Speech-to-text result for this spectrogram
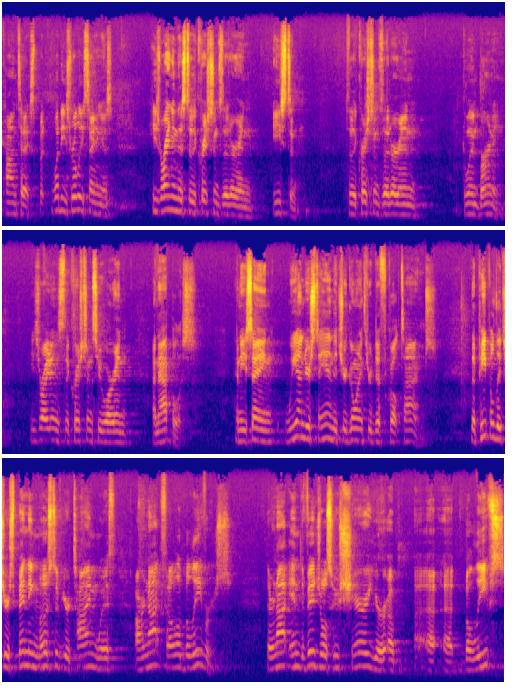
context, but what he's really saying is he's writing this to the Christians that are in Easton, to the Christians that are in Glen Burnie. He's writing this to the Christians who are in Annapolis. And he's saying, We understand that you're going through difficult times. The people that you're spending most of your time with are not fellow believers. They're not individuals who share your uh, uh, uh, beliefs.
